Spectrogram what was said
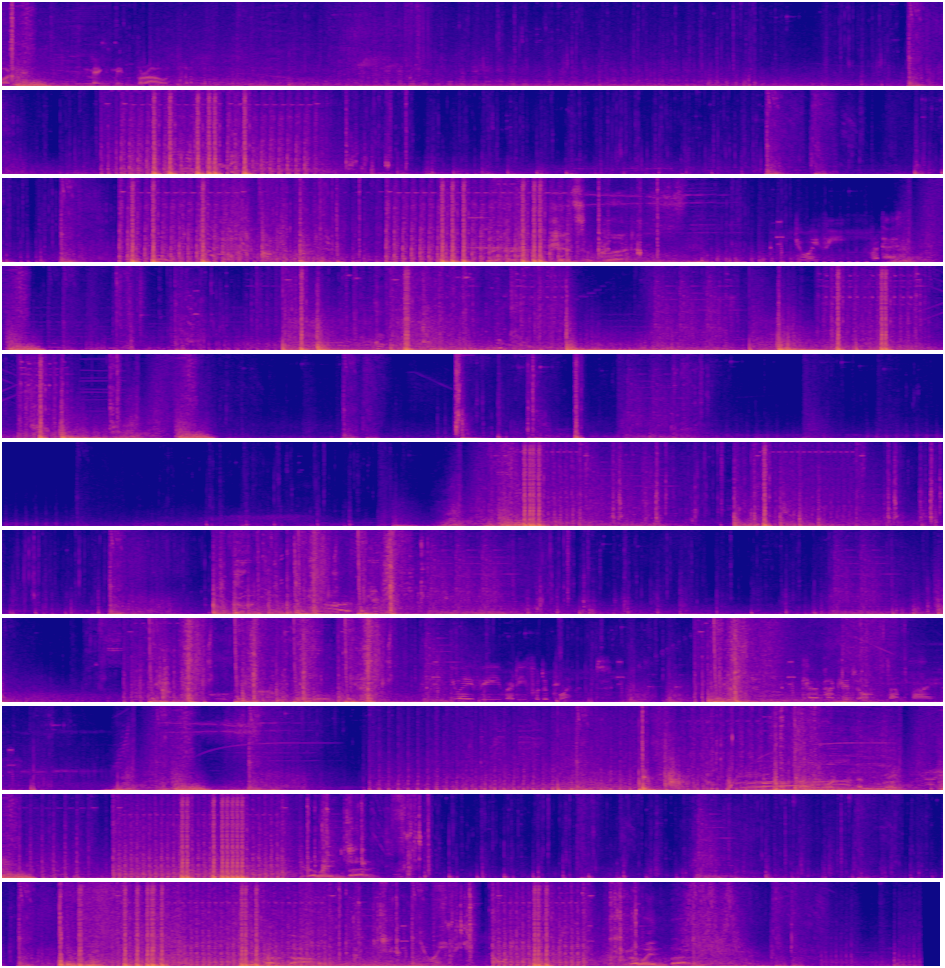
watching. Make me proud. Shed some blood. For deployment. Care package on standby. Throwing bug. Coimbra.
